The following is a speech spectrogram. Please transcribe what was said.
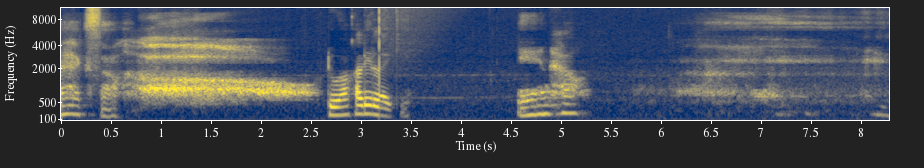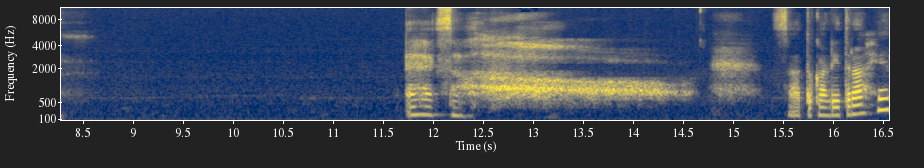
Exhale. Dua kali lagi. Inhale. Exhale. Satu kali terakhir.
